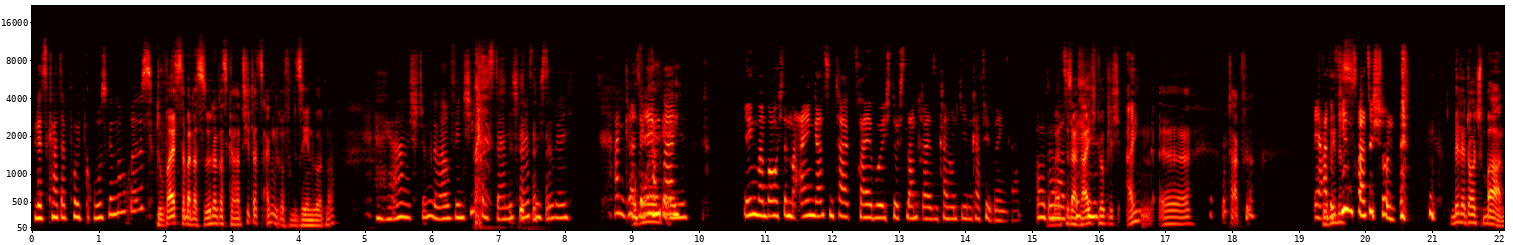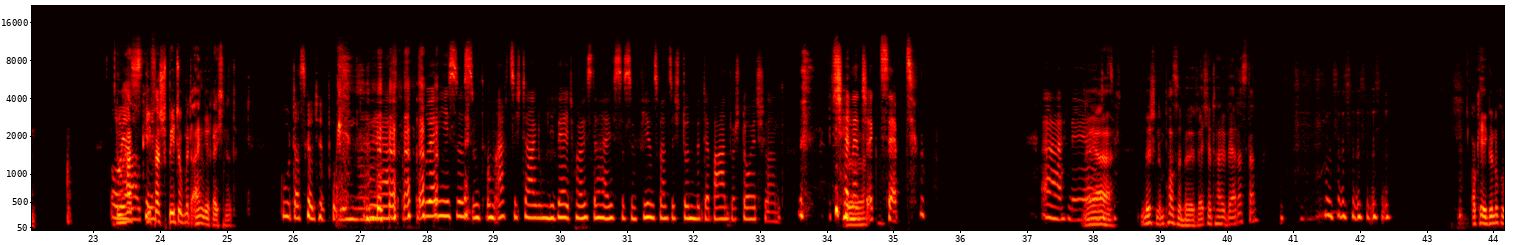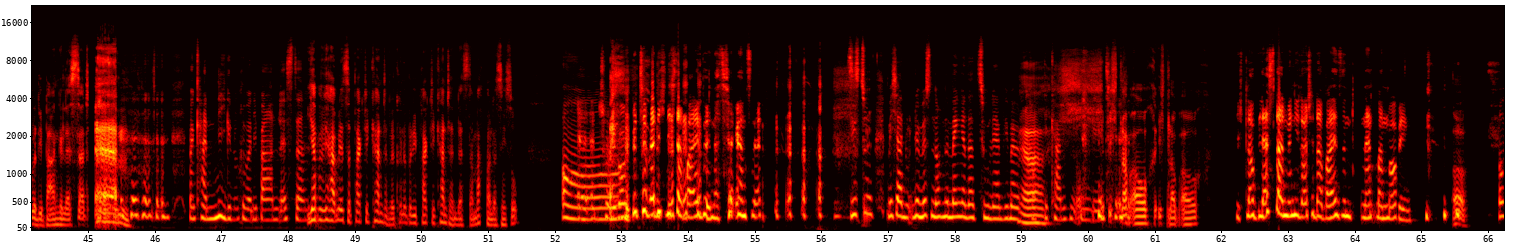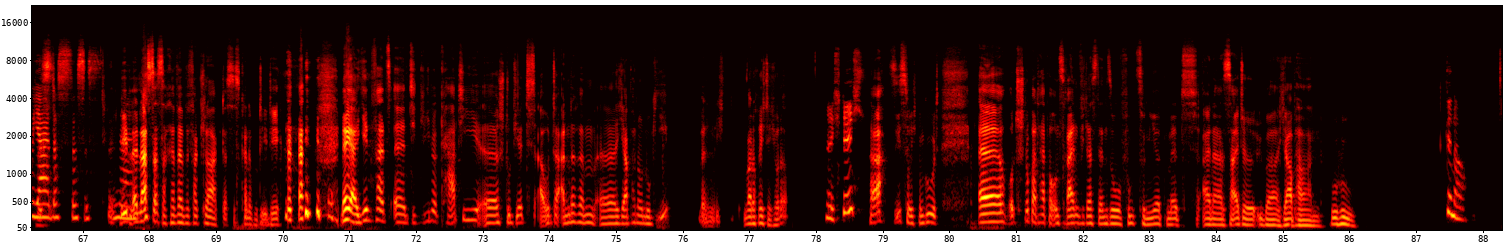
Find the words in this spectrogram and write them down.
das Katapult groß genug ist. Du weißt aber, dass Söder das garantiert als Angriff sehen wird, ne? Ja, stimmt, aber auf wen schiebt das dann? Ich weiß nicht so recht. Angriff also irgendwann, irgendwann brauche ich dann mal einen ganzen Tag frei, wo ich durchs Land reisen kann und jedem Kaffee bringen kann. Oh Gott. Meinst du, da reicht wirklich ein äh, Tag für? Ja, also 24 Stunden. Mit der Deutschen Bahn. Du oh, ja, hast okay. die Verspätung mit eingerechnet. Gut, das könnte ein Problem sein. Ja, früher hieß es, um 80 Tage um die Welt, heute heißt es in 24 Stunden mit der Bahn durch Deutschland. Challenge accept. ah, nee. Naja, Mission Impossible. Welcher Teil wäre das dann? Okay, genug über die Bahn gelästert. Ähm. man kann nie genug über die Bahn lästern. Ja, aber wir haben jetzt eine Praktikantin. Wir können über die Praktikantin lästern. Macht man das nicht so? Oh. Äh, Entschuldigung, bitte, wenn ich nicht dabei bin. Das wäre ganz nett. Siehst du, Micha, wir müssen noch eine Menge dazulernen, wie man mit ja, Praktikanten umgeht. Ich glaube auch, ich glaube auch. Ich glaube, lästern, wenn die Leute dabei sind, nennt man Mobbing. Oh. Oh ja, das, das ist. Nee, lass das nachher, wer verklagt. Das ist keine gute Idee. naja, jedenfalls, äh, die liebe Kati äh, studiert unter anderem äh, Japanologie. Wenn ich, war doch richtig, oder? Richtig. Ha, siehst du, ich bin gut. Äh, und schnuppert halt bei uns rein, wie das denn so funktioniert mit einer Seite über Japan. Huhu. Genau.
